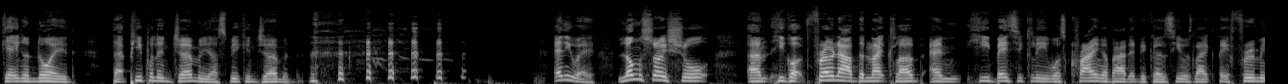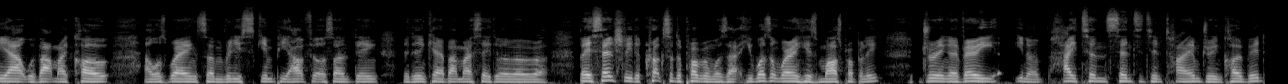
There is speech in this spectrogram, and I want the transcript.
getting annoyed that people in Germany are speaking German. anyway, long story short, um, he got thrown out of the nightclub and he basically was crying about it because he was like, they threw me out without my coat. I was wearing some really skimpy outfit or something. They didn't care about my safety. Blah, blah, blah. But essentially the crux of the problem was that he wasn't wearing his mask properly during a very, you know, heightened sensitive time during COVID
